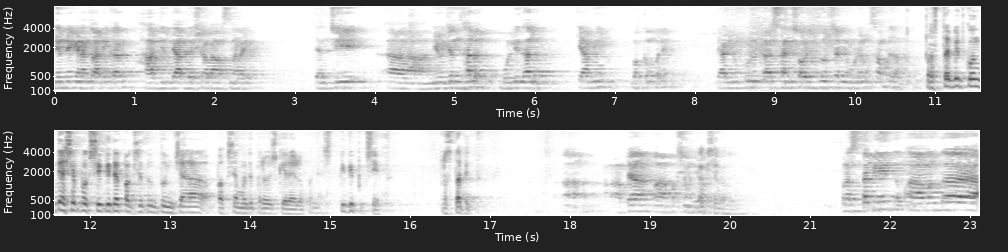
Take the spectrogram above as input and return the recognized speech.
निर्णय घेण्याचा अधिकार हा जिल्हाध्यक्षाला असणार आहे. त्यांची नियोजन झालं बोलणी झालं की आम्ही भक्कमपणे त्या निवडणूक स्थानिक स्वराज्य संस्था निवडणुकीला सामोरे जाणार. प्रस्थापित कोणते असे पक्ष की त्या पक्षातून तुमच्या पक्षामध्ये प्रवेश केलाय लोकांनी? असे किती पक्ष आहेत? प्रस्थापित. अं, आपल्या अं, पक्षामध्ये. प्रस्तावित अं, म्हणता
